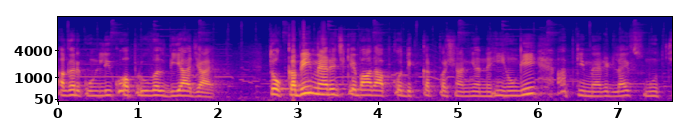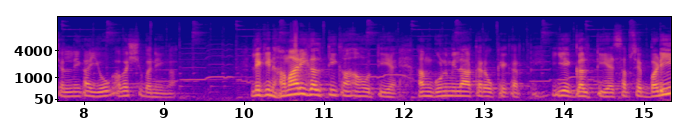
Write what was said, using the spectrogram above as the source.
अगर कुंडली को अप्रूवल दिया जाए तो कभी मैरिज के बाद आपको दिक्कत परेशानियाँ नहीं होंगी, आपकी मैरिड लाइफ स्मूथ चलने का योग अवश्य बनेगा। लेकिन हमारी गलती कहाँ होती है? हम गुण मिलाकर ओके करते हैं। ये गलती है, सबसे बड़ी,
